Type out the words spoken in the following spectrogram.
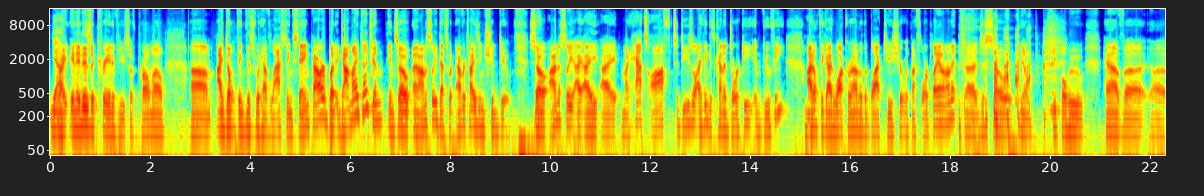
Yeah. right? And it is a creative use of promo. Um, I don't think this would have lasting staying power, but it got my attention, and so and honestly, that's what advertising should do. So honestly, I, I, I my hats off to Diesel. I think it's kind of dorky and goofy. I don't think I'd walk around with a black T-shirt with my floor plan on it, uh, just so you know people who have. Uh, uh,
